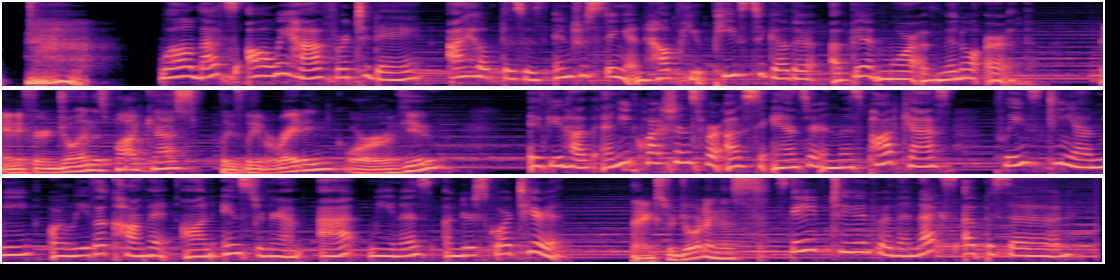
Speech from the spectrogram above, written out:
Well, that's all we have for today. I hope this was interesting and helped you piece together a bit more of Middle Earth. And if you're enjoying this podcast, please leave a rating or a review. If you have any questions for us to answer in this podcast, please DM me or leave a comment on Instagram at Minas underscore Tirith. Thanks for joining us. Stay tuned for the next episode.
